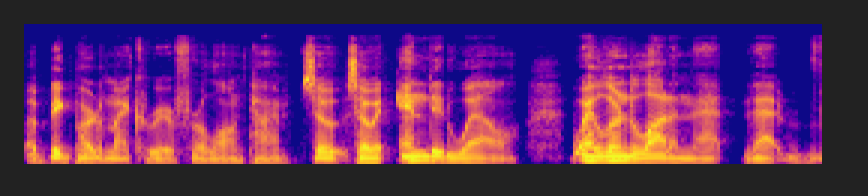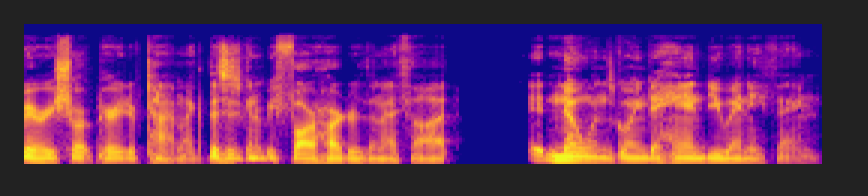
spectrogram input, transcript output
a big part of my career for a long time. So so it ended well. I learned a lot in that that very short period of time. Like this is going to be far harder than I thought. It, no one's going to hand you anything.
